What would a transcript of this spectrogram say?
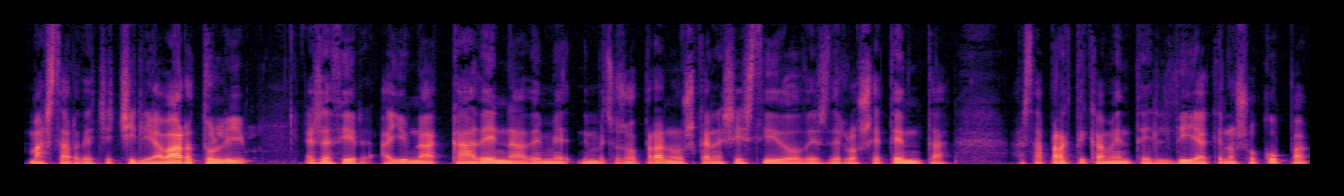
más tarde Cecilia Bartoli. Es decir, hay una cadena de, mezzosopranos que han existido desde los 70 hasta prácticamente el día que nos ocupa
